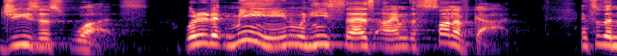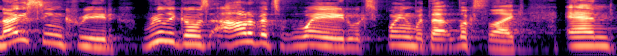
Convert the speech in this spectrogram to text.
Jesus was. What did it mean when he says, I'm the Son of God? And so the Nicene Creed really goes out of its way to explain what that looks like. And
